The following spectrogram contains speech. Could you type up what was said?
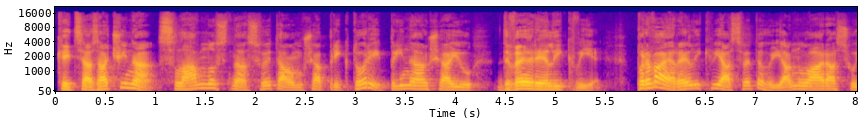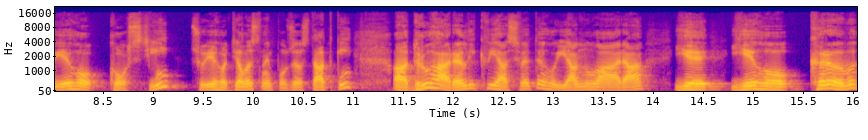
keď sa začína slávnostná sveta omša, pri ktorej prinášajú dve relikvie – Prvá relikvia svätého Januára sú jeho kosti, sú jeho telesné pozostatky a druhá relikvia svätého Januára je jeho krv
